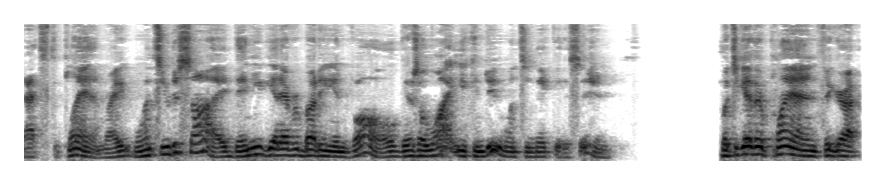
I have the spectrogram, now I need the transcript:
that's the plan, right? Once you decide, then you get everybody involved. There's a lot you can do once you make the decision. Put together a plan and figure out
